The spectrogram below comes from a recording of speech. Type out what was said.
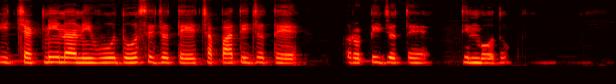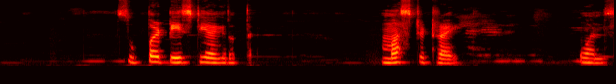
ಈ ಚಟ್ನಿನ ನೀವು ದೋಸೆ ಜೊತೆ, ಚಪಾತಿ ಜೊತೆ, ರೊಟ್ಟಿ ಜೊತೆ ತಿನ್ಬೋದು. ಸೂಪರ್ ಟೇಸ್ಟಿಯಾಗಿರುತ್ತೆ ಮಸ್ಟ್ ಟ್ರೈ ಒನ್ಸ್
